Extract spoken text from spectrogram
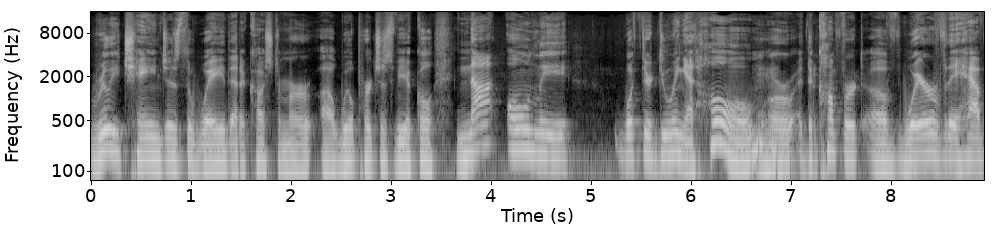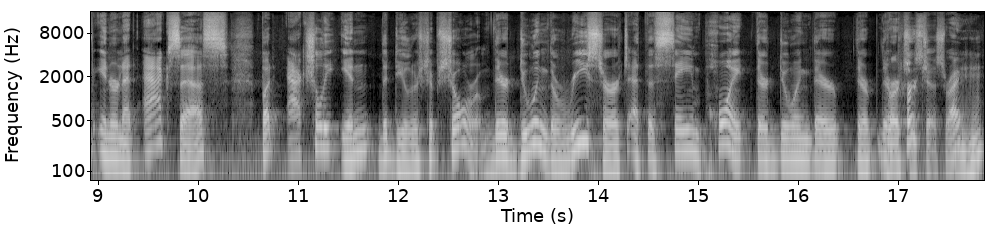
really changes the way that a customer uh, will purchase vehicle. Not only what they're doing at home or at the comfort of wherever they have internet access, but actually in the dealership showroom. They're doing the research at the same point they're doing their their, their Purchase. purchase, right?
